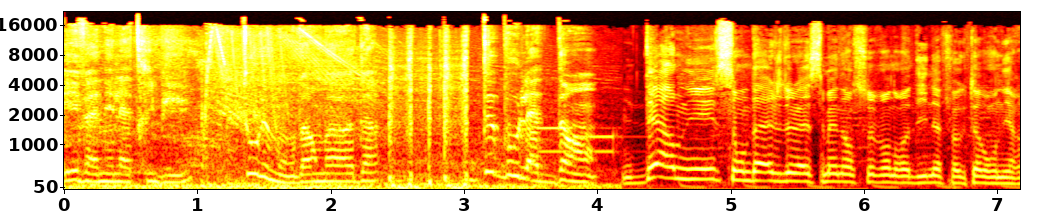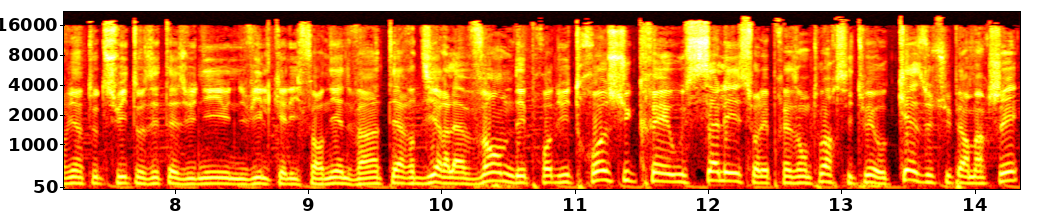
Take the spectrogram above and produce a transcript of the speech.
Evan et la tribu, tout le monde en mode debout là-dedans. Dernier sondage de la semaine en ce vendredi 9 octobre. On y revient tout de suite aux États-Unis. Une ville californienne va interdire la vente des produits trop sucrés ou salés sur les présentoirs situés aux caisses de supermarchés.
